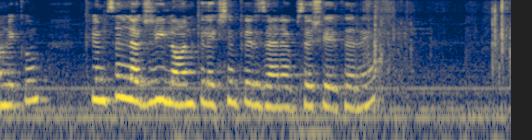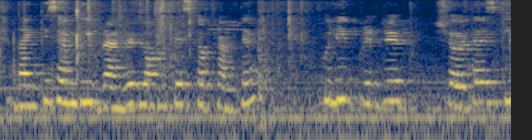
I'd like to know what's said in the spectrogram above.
वालेकुम। क्रिम्सन लग्जरी लॉन कलेक्शन के डिज़ाइन आपसे शेयर कर रहे हैं। 1970 ब्रांडेड लॉन पे इसका फ्रंट है। फुली प्रिंटेड शर्ट है इसकी।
